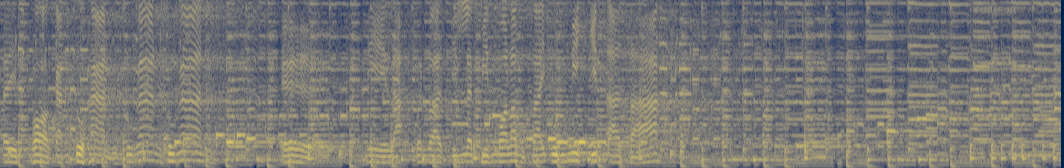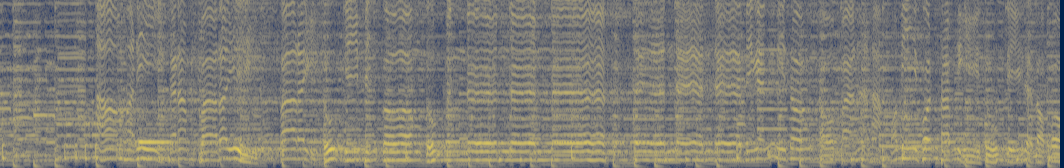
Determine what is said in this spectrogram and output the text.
ได้พ่อกันสู่หานสู่งานสู่งาน เออนี่ละเป็นว่าศิลปินมอลำสายบุญมีจิตอาสา นี่กระนำปลาไรปลาไรสุกใหญ่เป็นกองสุกมันเดินเดินเดินเดินเดินเดินมีเงินมีทองเข้าป่าหน้าหักพรามีคนทำดีสุกดีแต่หลอกก็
